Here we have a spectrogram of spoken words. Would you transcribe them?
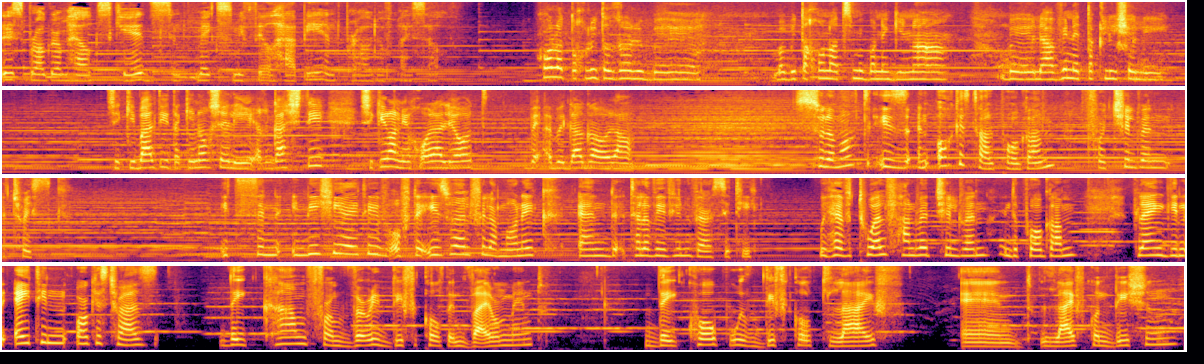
This program helps kids and makes me feel happy and proud of myself. כל התוכנית עזרה לי ב... בביטחון העצמי בנגינה, בלהבין את הכלי שלי. כשקיבלתי את הכינור שלי, הרגשתי שכאילו אני יכולה להיות בגג העולם. Sulamot is an orchestral program for children at risk. It's an initiative of the Israel Philharmonic and Tel Aviv University. We have 1,200 children in the program playing in 18 orchestras. They come from very difficult environment. They cope with difficult life and life condition.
